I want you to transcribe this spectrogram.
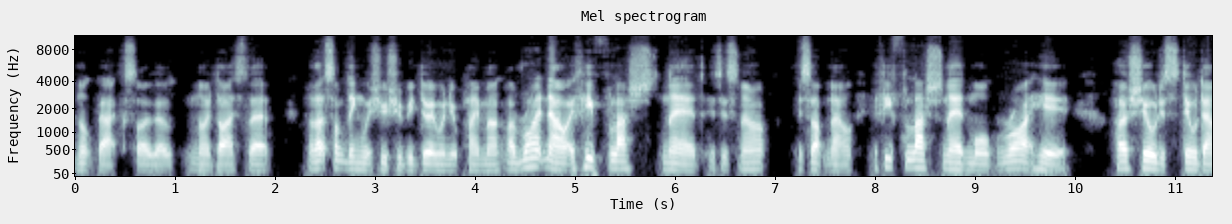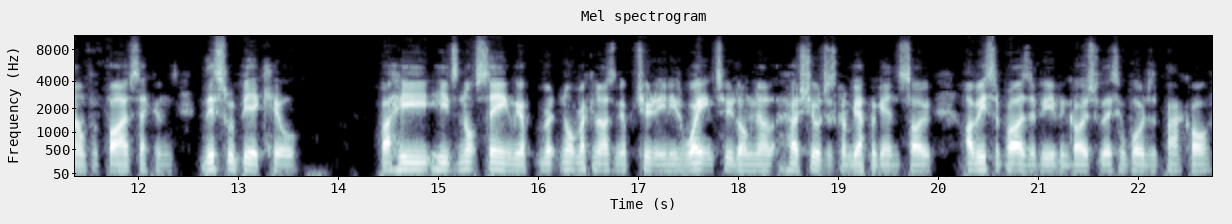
knockback, so there was no dice there. Now that's something which you should be doing when you're playing Malk. Like right now, if he flash snared, is it snare up? It's up now. If he flash snared Morg right here, her shield is still down for five seconds. This would be a kill. But he, he's not seeing the, not recognizing the opportunity and he's waiting too long now her shield's just going to be up again. So I'd be surprised if he even goes for this. He'll probably just back off.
